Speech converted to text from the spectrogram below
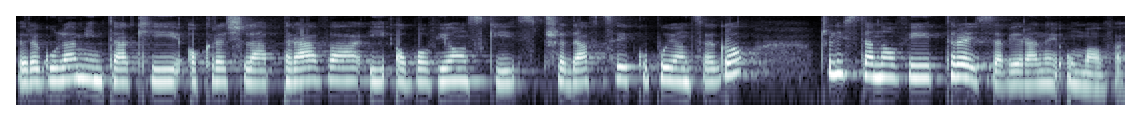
Regulamin taki określa prawa i obowiązki sprzedawcy i kupującego, czyli stanowi treść zawieranej umowy.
